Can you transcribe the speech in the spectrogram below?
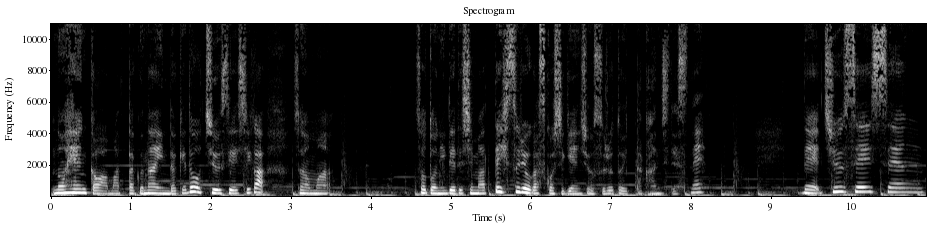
の変化は全くないんだけど、中性子がそのまま外に出てしまって質量が少し減少するといった感じですね。で、中性子線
